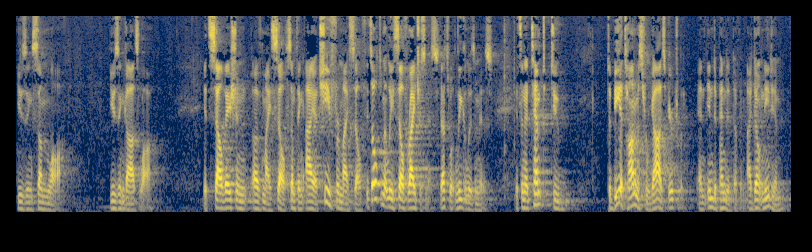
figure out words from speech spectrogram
using some law, using God's law. It's salvation of myself, something I achieve for myself. It's ultimately self righteousness. That's what legalism is. It's an attempt to, to be autonomous from God spiritually and independent of Him. I don't need Him.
